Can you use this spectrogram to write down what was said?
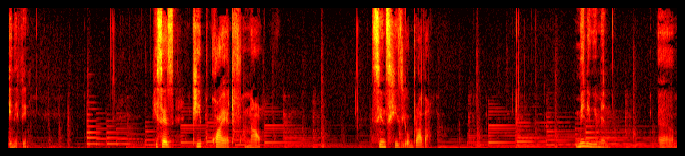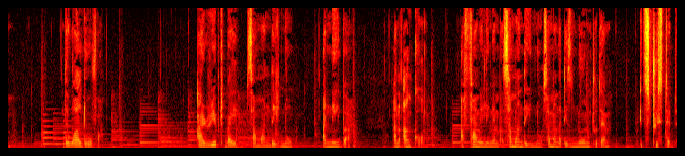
anything. He says, keep quiet for now, since he's your brother. Many women um, the world over are raped by someone they know a neighbor, an uncle, a family member, someone they know, someone that is known to them. It's twisted.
